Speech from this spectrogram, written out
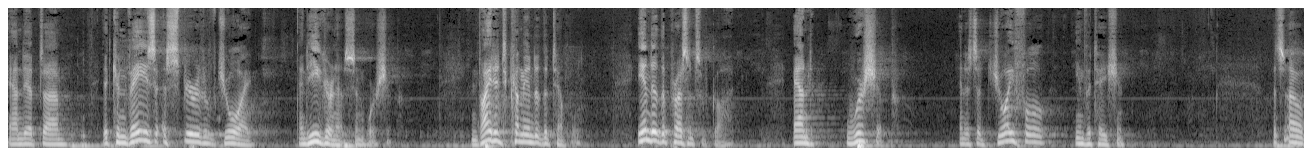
and it, uh, it conveys a spirit of joy and eagerness in worship. Invited to come into the temple, into the presence of God, and worship. And it's a joyful invitation. Let's now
